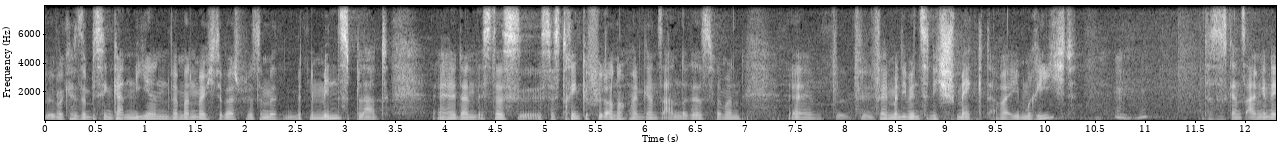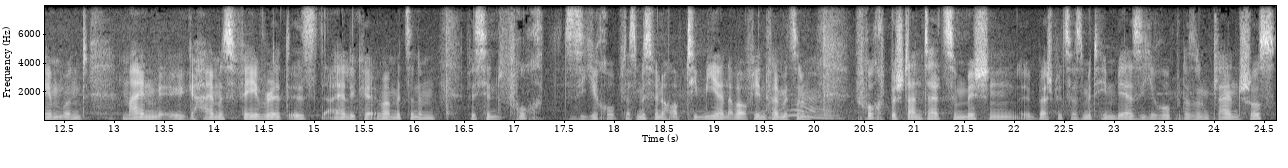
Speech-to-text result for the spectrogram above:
man kann so ein bisschen garnieren, wenn man möchte, beispielsweise mit, mit einem Minzblatt. Äh, dann ist das, ist das Trinkgefühl auch nochmal ein ganz anderes, wenn man, äh, wenn man die Minze nicht schmeckt, aber eben riecht. Das ist ganz angenehm und mein äh, geheimes Favorite ist Eierlikör immer mit so einem bisschen Fruchtsirup. Das müssen wir noch optimieren, aber auf jeden Fall mit so einem Fruchtbestandteil zu mischen, äh, beispielsweise mit Himbeersirup oder so einem kleinen Schuss.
